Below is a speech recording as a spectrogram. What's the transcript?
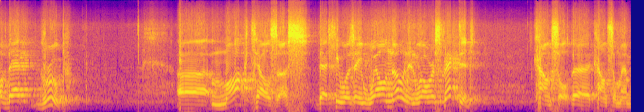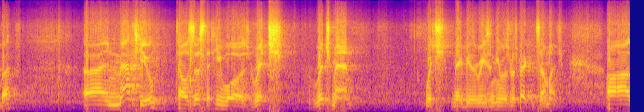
of that group. Uh, Mark tells us that he was a well-known and well-respected council, uh, council member. Uh, and Matthew tells us that he was rich, rich man, which may be the reason he was respected so much. Uh,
